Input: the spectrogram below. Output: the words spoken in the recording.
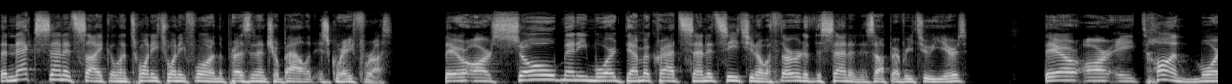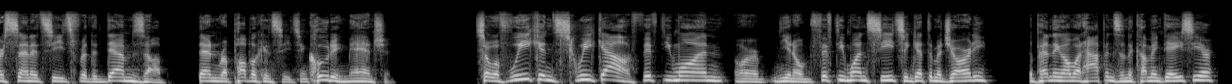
The next Senate cycle in 2024 on the presidential ballot is great for us. There are so many more Democrat Senate seats. You know, a third of the Senate is up every two years. There are a ton more Senate seats for the Dems up than Republican seats, including Manchin. So if we can squeak out 51 or, you know, 51 seats and get the majority, depending on what happens in the coming days here,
